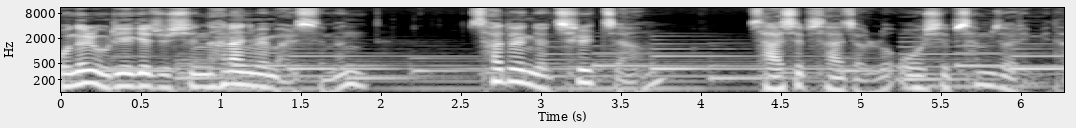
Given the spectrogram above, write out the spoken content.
오늘 우리에게 주신 하나님의 말씀은 사도행전 7장 44절로 53절입니다.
